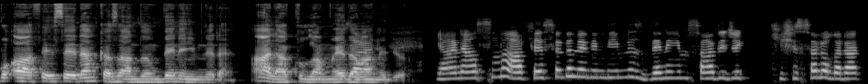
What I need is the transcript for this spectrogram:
bu AFS'den kazandığım deneyimleri hala kullanmaya devam ediyorum. Yani aslında AFS'den edindiğimiz deneyim sadece kişisel olarak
